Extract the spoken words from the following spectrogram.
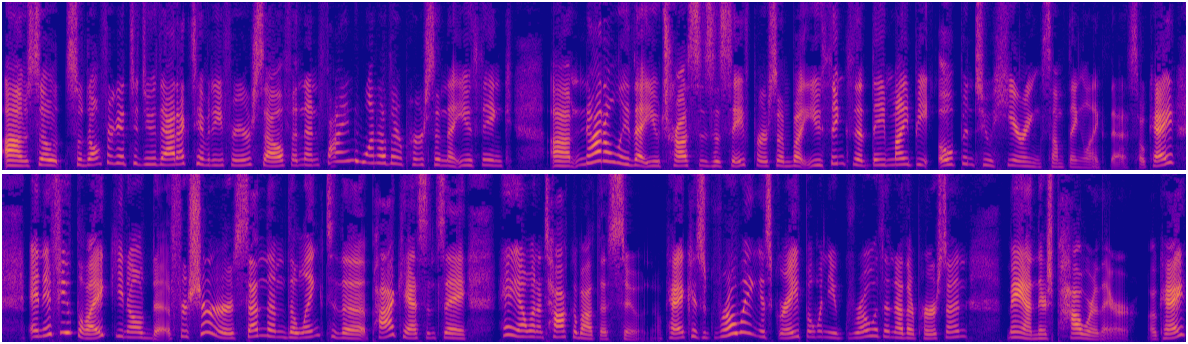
Um, so, so don't forget to do that activity for yourself and then find one other person that you think, um, not only that you trust is a safe person, but you think that they might be open to hearing something like this, okay? And if you'd like, you know, for sure, send them the link to the podcast and say, hey, I want to talk about this soon, okay? Because growing is great, but when you grow with another person, man, there's power there, okay?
